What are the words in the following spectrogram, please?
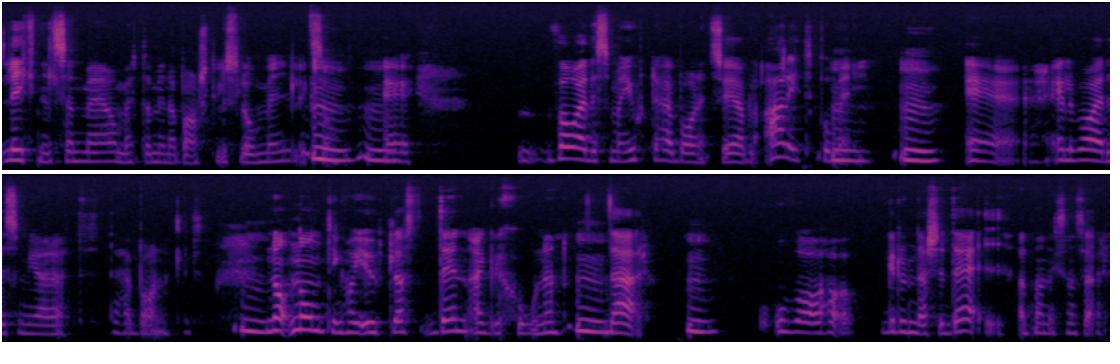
liknelsen med om ett av mina barn skulle slå mig. Liksom. Mm, mm. Eh, vad är det som har gjort det här barnet så jävla argt på mig? Mm, Eh, eller vad är det som gör att det här barnet... Liksom... mm, Nå- någonting har ju utlöst den aggressionen Mm. där. mm, Och vad har, grundar sig det i? Att man liksom så här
